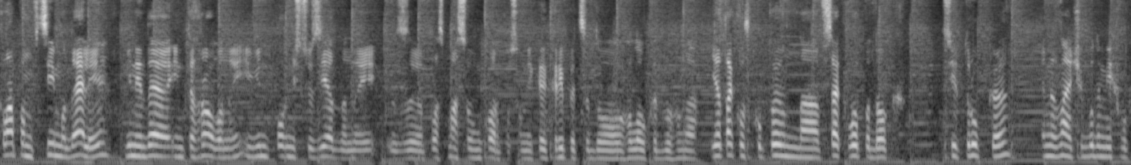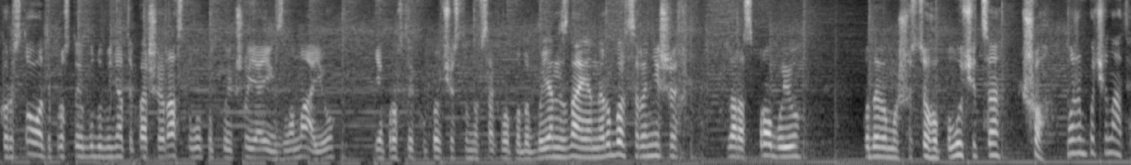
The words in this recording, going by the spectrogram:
клапан в цій моделі він іде інтегрований і він повністю з'єднаний з пластмасовим корпусом, який кріпиться до головки двигуна. Я також купив на всяк випадок ці трубки. Я не знаю, чи будемо їх використовувати. Просто я буду міняти перший раз у випадку, якщо я їх зламаю. Я просто їх купив чисто на всяк випадок. Бо я не знаю, я не робив це раніше. Зараз спробую. Подивимося, що з цього вийде. Що, можемо починати?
